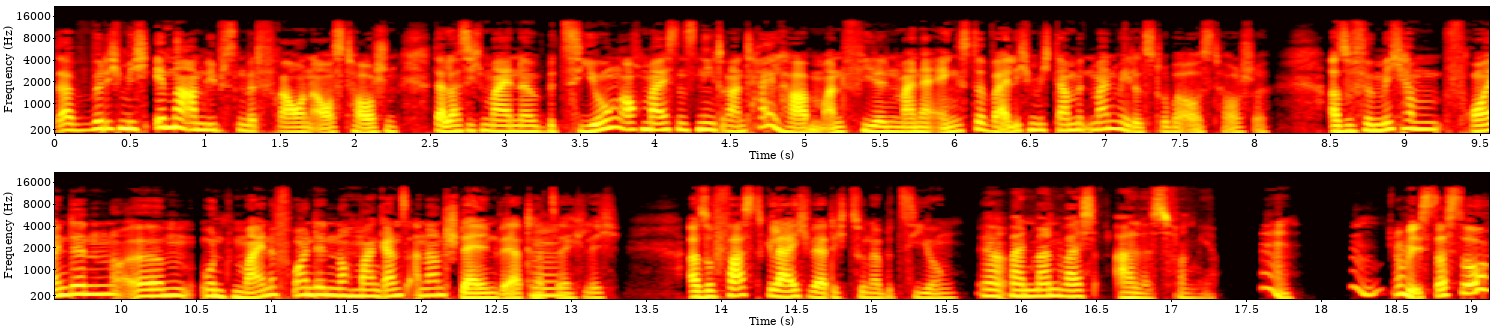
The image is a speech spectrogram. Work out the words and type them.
da würde ich mich immer am liebsten mit Frauen austauschen. Da lasse ich meine Beziehung auch meistens nie dran teilhaben an vielen meiner Ängste, weil ich mich da mit meinen Mädels drüber austausche. Also für mich haben Freundinnen ähm, und meine Freundinnen nochmal einen ganz anderen Stellenwert tatsächlich. Also fast gleichwertig zu einer Beziehung. Mein Mann weiß alles von mir. Und wie ist das so?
